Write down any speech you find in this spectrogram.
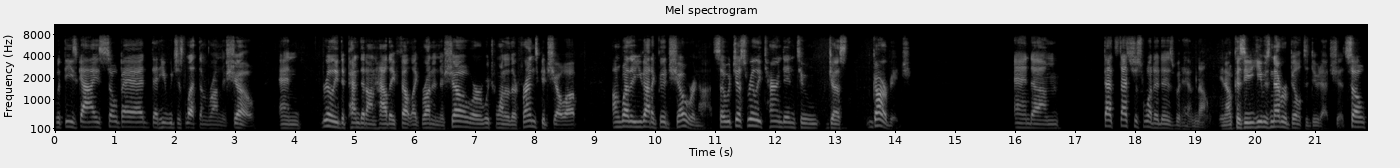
with these guys so bad that he would just let them run the show and really depended on how they felt like running the show or which one of their friends could show up on whether you got a good show or not. So it just really turned into just garbage. And um, that's that's just what it is with him now, you know, because he, he was never built to do that shit. So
